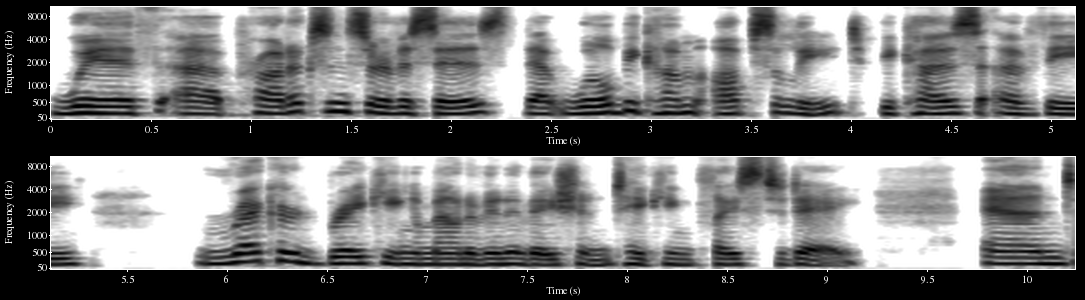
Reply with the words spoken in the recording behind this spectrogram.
with uh, products and services that will become obsolete because of the record breaking amount of innovation taking place today. And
